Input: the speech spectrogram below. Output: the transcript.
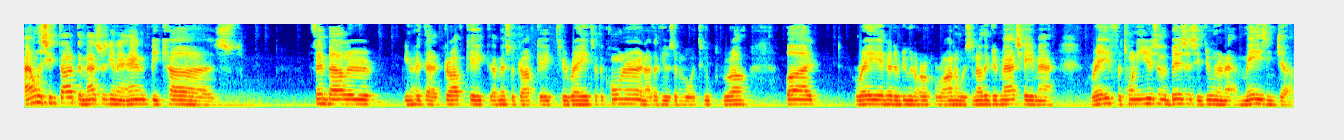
I honestly thought the match was going to end because Finn Balor you know, hit that drop kick, that missile drop kick to Rey to the corner, and I thought he was going to go with two Raw. But Rey ended up doing a Hurricanrana. It was another good match. Hey, man, Rey, for 20 years in the business, he's doing an amazing job.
